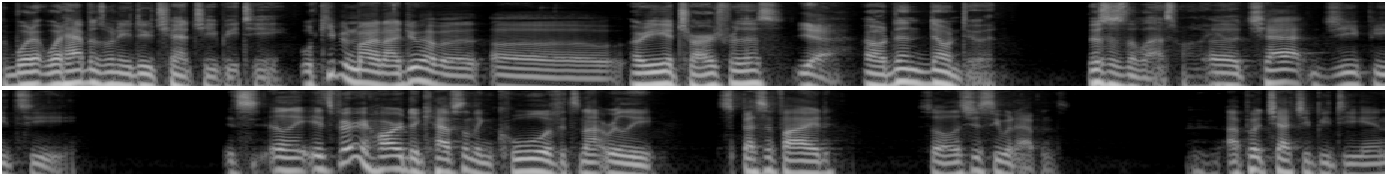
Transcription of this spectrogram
What what happens when you do Chat GBT? Well, keep in mind, I do have a uh, Or you get charged for this? yeah, Oh, then don't do it. This is the last one. uh, Chat GPT. It's like it's very hard to have something cool if it's not really specified. So let's just see what happens. I put Chat GPT in.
